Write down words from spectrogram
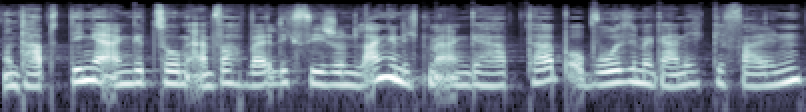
und habe Dinge angezogen, einfach weil ich sie schon lange nicht mehr angehabt habe, obwohl sie mir gar nicht gefallen.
